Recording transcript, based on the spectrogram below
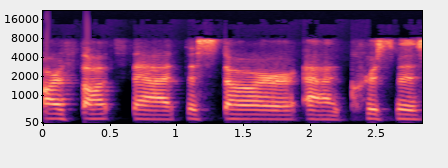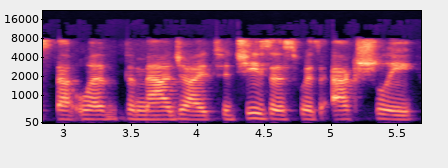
are thoughts that the star at Christmas that led the Magi to Jesus was actually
